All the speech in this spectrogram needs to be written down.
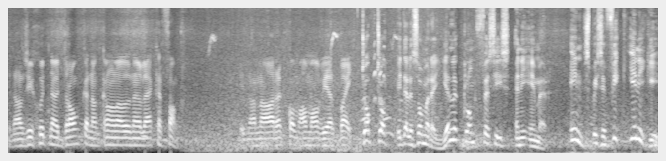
En dan as jy goed nou dronk en dan kan hulle nou lekker vang. En dan na kom almal weer by. Chop chop het hulle sommer 'n hele klomp visse in die emmer en spesifiek enetjie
